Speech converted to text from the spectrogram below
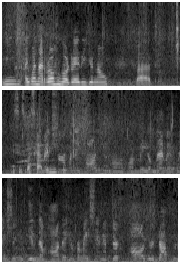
me, I wanna run already, you know, but this is what's Make happening. sure when they call you um, on May 11th, make sure you give them all the information. If there's all your doctors,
